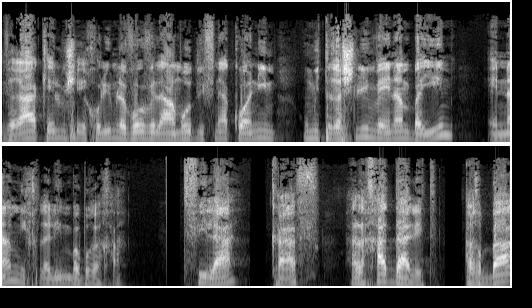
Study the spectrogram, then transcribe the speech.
ורק אלו שיכולים לבוא ולעמוד לפני הכהנים ומתרשלים ואינם באים, אינם נכללים בברכה. תפילה, כ, הלכה ד' ארבע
